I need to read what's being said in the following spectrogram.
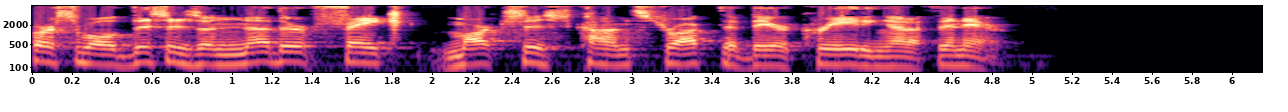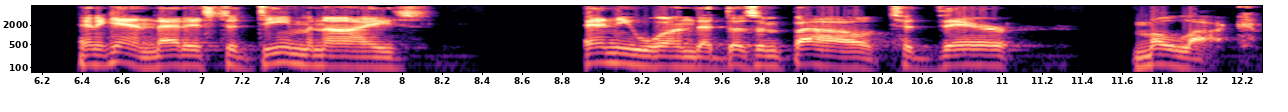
First of all, this is another fake Marxist construct that they are creating out of thin air. And again, that is to demonize anyone that doesn't bow to their Moloch.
